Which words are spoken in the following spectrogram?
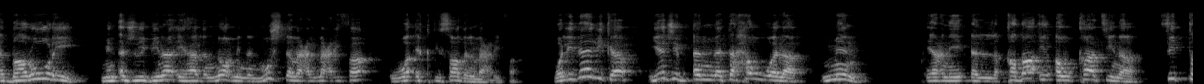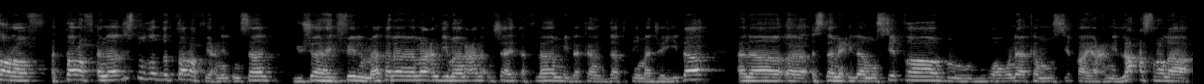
الضروري من أجل بناء هذا النوع من المجتمع المعرفة واقتصاد المعرفة. ولذلك يجب أن نتحول من يعني القضاء أوقاتنا في الترف، الترف أنا لست ضد الترف يعني الإنسان يشاهد فيلم مثلا أنا ما عندي مانع أنا أشاهد أفلام إذا كانت ذات قيمة جيدة، أنا آه، أستمع إلى موسيقى وهناك موسيقى يعني لا حصر لها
